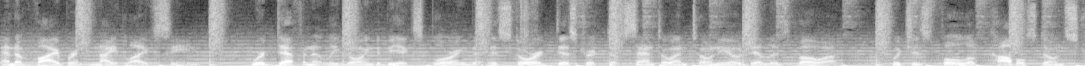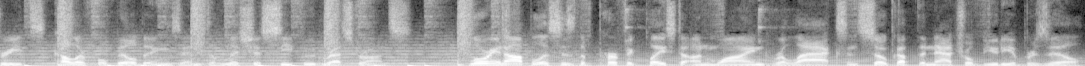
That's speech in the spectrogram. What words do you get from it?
and a vibrant nightlife scene. We're definitely going to be exploring the historic district of Santo Antonio de Lisboa, which is full of cobblestone streets, colorful buildings, and delicious seafood restaurants. Florianopolis is the perfect place to unwind, relax, and soak up the natural beauty of Brazil.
